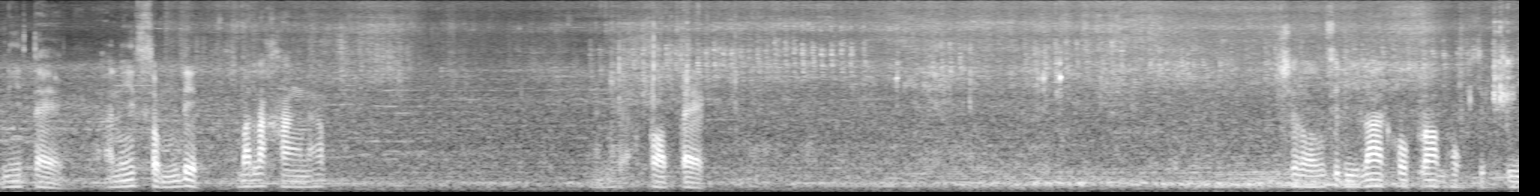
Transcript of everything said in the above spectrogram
นนี้แตก อันนี้สมเด็จบัลละคังนะครับอันนี้ก็กรอบแตกฉลองสิริราชครบรอบ 60 ปี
